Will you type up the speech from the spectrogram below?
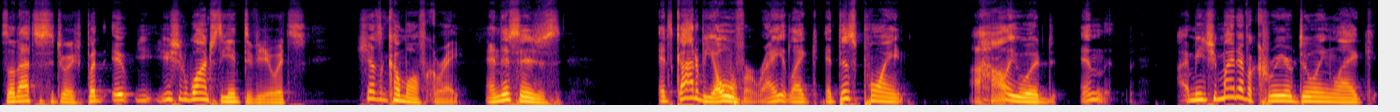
so that's the situation. But it, you should watch the interview. It's she doesn't come off great, and this is it's got to be over, right? Like at this point, a Hollywood, and I mean, she might have a career doing like,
